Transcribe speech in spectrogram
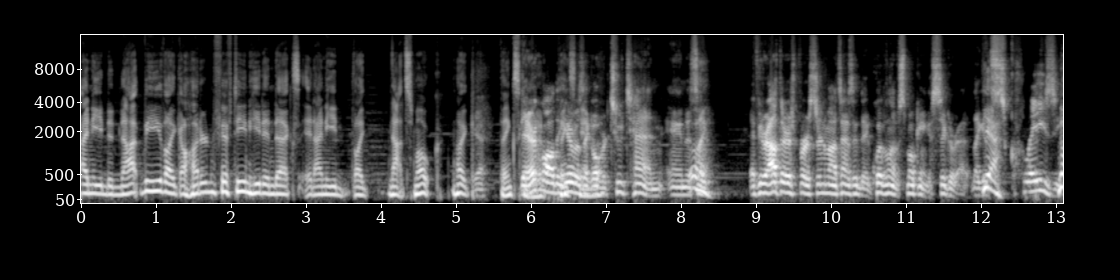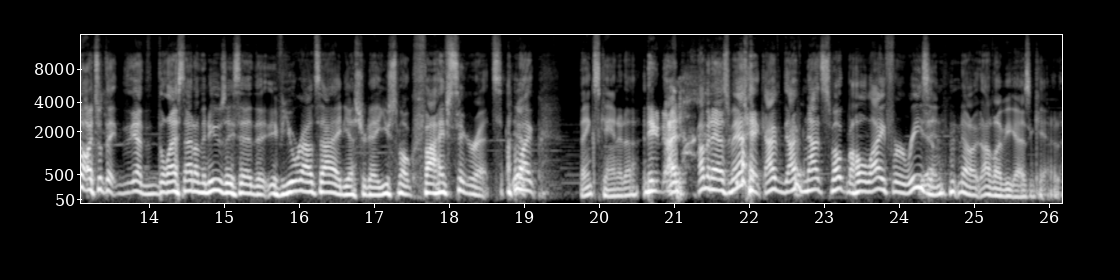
I need to not be like 115 heat index, and I need like not smoke. Like, Yeah. thanks. The air quality here was like over 210, and it's Ugh. like if you're out there for a certain amount of time, it's like the equivalent of smoking a cigarette. Like Yeah. it's crazy. No, it's what they. Yeah, the last night on the news, they said that if you were outside yesterday, you smoked five cigarettes. I'm Yeah. like, thanks, Canada, dude. I, I- I'm an asthmatic. I've I've not smoked my whole life for a reason. No, I love you guys in Canada.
